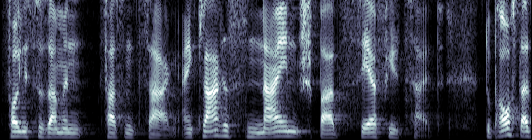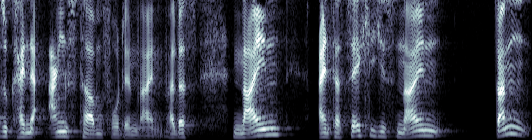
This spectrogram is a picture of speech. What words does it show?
Folgendes zusammenfassend sagen. Ein klares Nein spart sehr viel Zeit. Du brauchst also keine Angst haben vor dem Nein, weil das Nein, ein tatsächliches Nein dann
